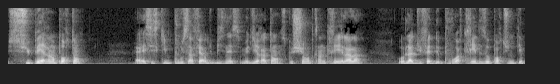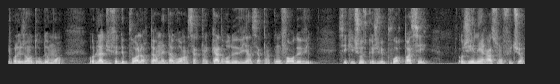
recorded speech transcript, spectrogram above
super important. Et c'est ce qui me pousse à faire du business. Me dire, attends, ce que je suis en train de créer là, là, au-delà du fait de pouvoir créer des opportunités pour les gens autour de moi, au-delà du fait de pouvoir leur permettre d'avoir un certain cadre de vie, un certain confort de vie, c'est quelque chose que je vais pouvoir passer aux générations futures.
